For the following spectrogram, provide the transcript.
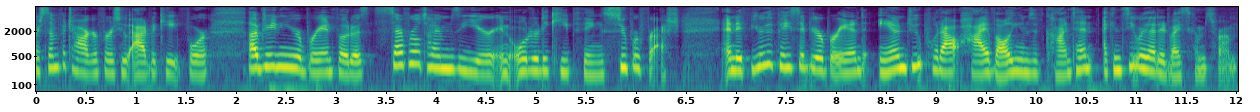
are some photographers who advocate for updating your brand photos several times a year in order to keep things super fresh. And if you're the face of your brand and you put out high volumes of content, I can see where that advice comes from.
